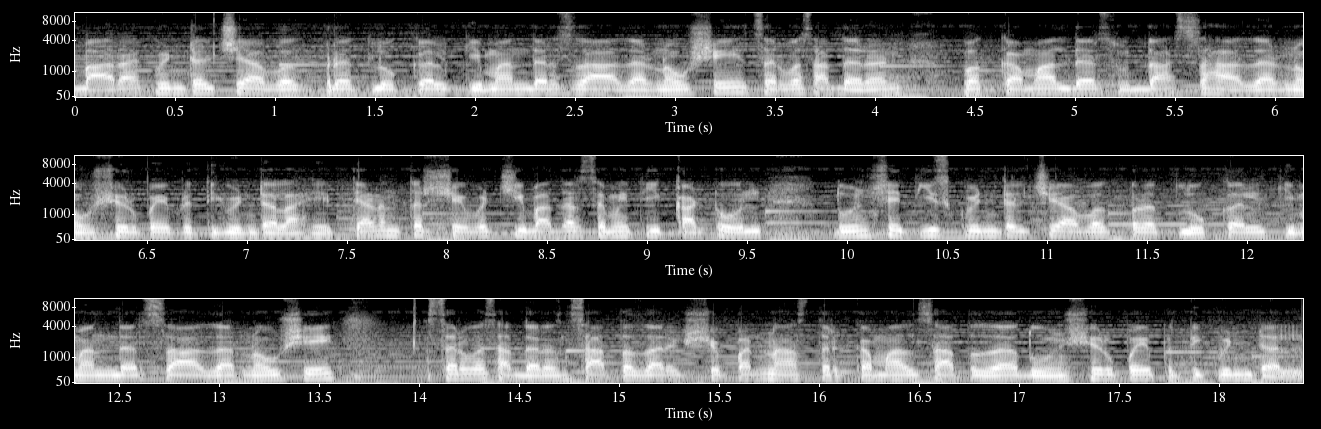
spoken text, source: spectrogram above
बारा क्विंटलची आवक. प्रत लोकल किमान दर सहा हजार नऊशे सर्वसाधारण व कमाल दर सुद्धा सहा हजार नऊशे रुपये प्रति क्विंटल आहे. त्यानंतर शेवटची बाजार समिती काटोल दोनशे तीस क्विंटलची आवक. परत लोकल किमान दर सहा हजार नऊशे सर्वसाधारण सात हजार एकशे पन्नास तर कमाल सात हजार दोनशे रुपये प्रति क्विंटल.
